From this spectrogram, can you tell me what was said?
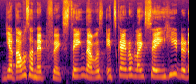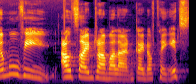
yeah that was a Netflix thing that was it's kind of like saying he did a movie outside Dramaland kind of thing. It's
